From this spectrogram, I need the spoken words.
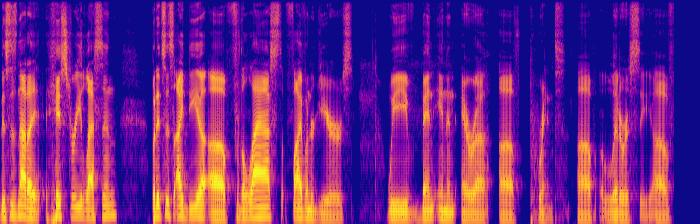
this is not a history lesson but it's this idea of for the last 500 years we've been in an era of print of literacy of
